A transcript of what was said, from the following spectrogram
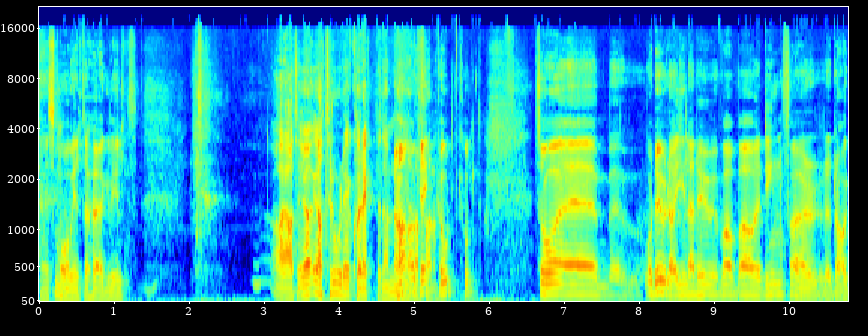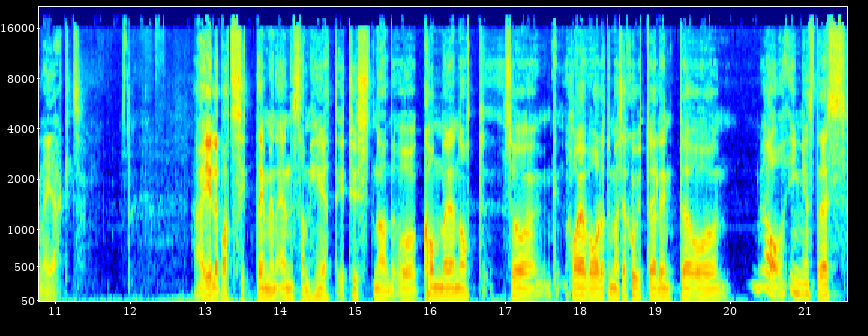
Det är småvilt och högvilt. Ja, jag, jag tror det är korrekt benämning i Ja, alla okej, fall. coolt, coolt. Så, eh, och du då? Gillar du, vad, vad är din föredragna jakt? Jag gillar bara att sitta i min ensamhet i tystnad och kommer det något så har jag valet om jag ska skjuta eller inte och ja, ingen stress.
